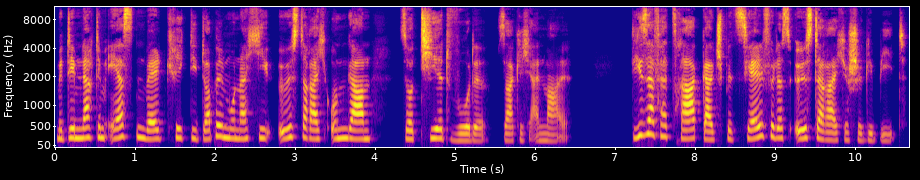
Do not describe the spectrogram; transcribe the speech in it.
mit dem nach dem Ersten Weltkrieg die Doppelmonarchie Österreich-Ungarn sortiert wurde, sag ich einmal. Dieser Vertrag galt speziell für das österreichische Gebiet.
